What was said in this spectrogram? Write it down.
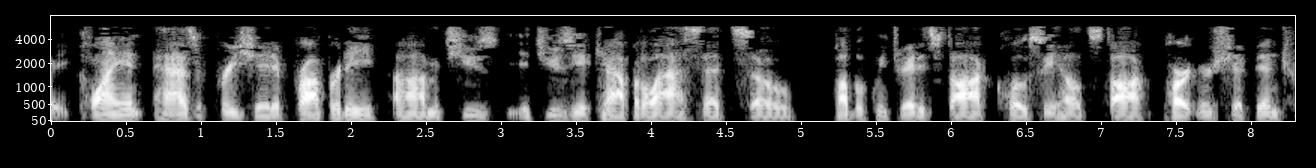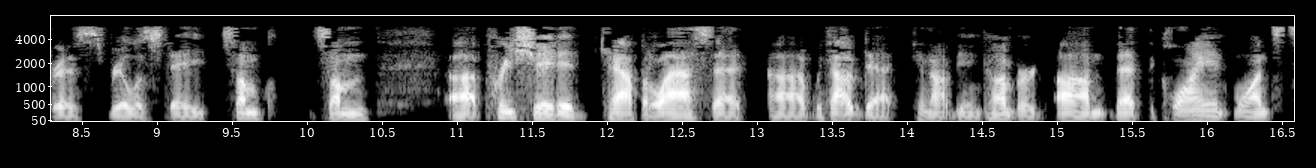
a client has appreciated property. Um, it's usually a capital asset. So publicly traded stock, closely held stock, partnership interests, real estate, some some uh, appreciated capital asset uh, without debt cannot be encumbered um, that the client wants to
